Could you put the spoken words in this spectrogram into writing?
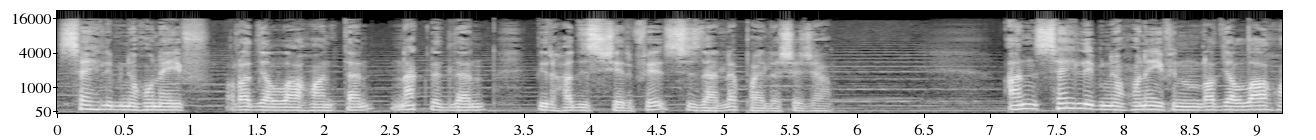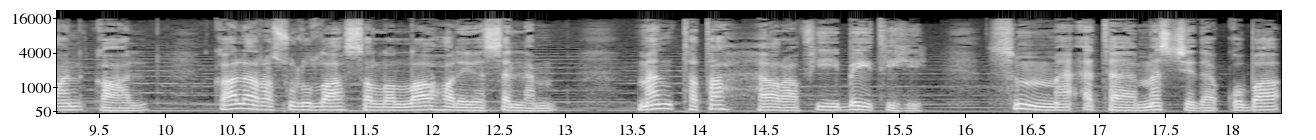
Sehl ibn Huneyf radıyallahu anh'ten nakledilen bir hadis-i şerifi sizlerle paylaşacağım. An Sehl ibn Huneyf radıyallahu anh قال قال رسول الله صلى الله عليه وسلم من تطهر في بيته ثم أتى مسجد قباء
